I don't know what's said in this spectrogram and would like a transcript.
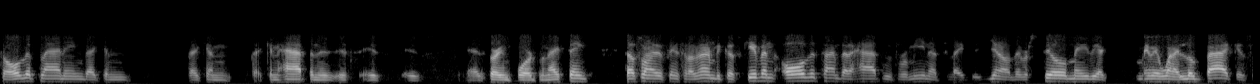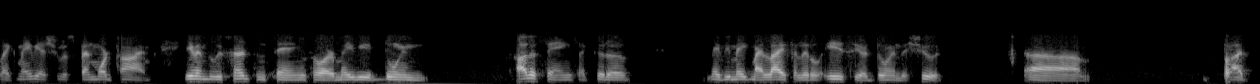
So all the planning that can that can that can happen is is is, is, very important. I think that's one of the things that I learned because given all the time that I had with Romina, like you know there was still maybe a, maybe when I look back, it's like maybe I should have spent more time even doing certain things or maybe doing other things. I could have maybe make my life a little easier during the shoot. Um, but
